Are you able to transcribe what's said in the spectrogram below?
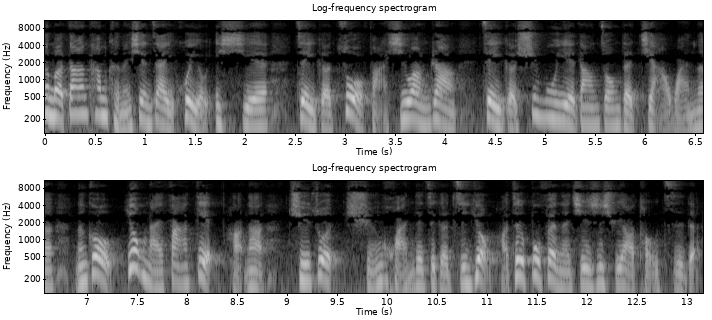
那么当然，他们可能现在会有一些这个做法，希望让这个畜牧业当中的甲烷呢，能够用来发电，好，那去做循环的这个之用，好，这个部分呢其实是需要投资的。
